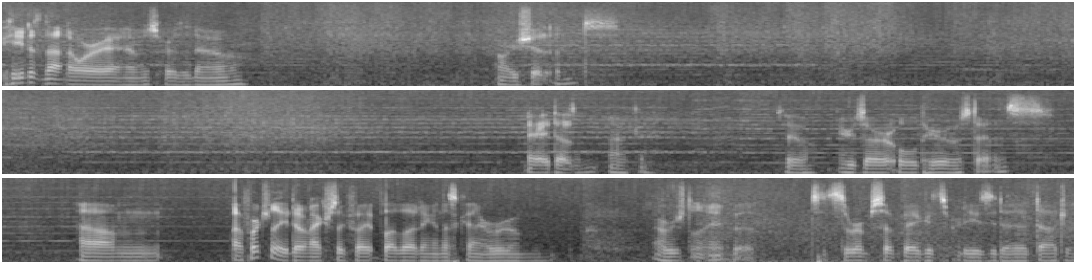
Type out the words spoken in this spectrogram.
he does not know where I am as far as I know. Or he shouldn't. Yeah, he doesn't. Okay. So, here's our old hero status. Um, unfortunately, you don't actually fight bloodletting in this kind of room originally, but since the room's so big, it's pretty easy to dodge it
